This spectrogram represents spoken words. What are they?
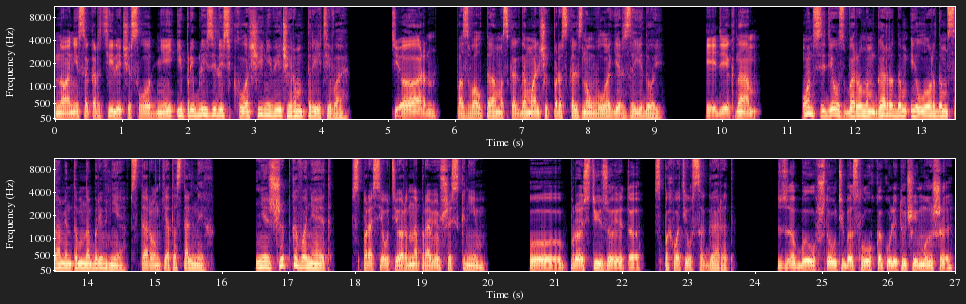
но они сократили число дней и приблизились к лощине вечером третьего. «Терн!» – позвал Тамас, когда мальчик проскользнул в лагерь за едой. «Иди к нам!» Он сидел с бароном Гарродом и лордом Самментом на бревне, в сторонке от остальных. «Не шибко воняет?» – спросил Терн, направившись к ним. «О, прости за это», – спохватился Гаррет. «Забыл, что у тебя слух, как у летучей мыши.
